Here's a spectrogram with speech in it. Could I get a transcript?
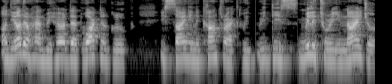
On the other hand, we heard that Wagner Group is signing a contract with, with this military in Niger.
